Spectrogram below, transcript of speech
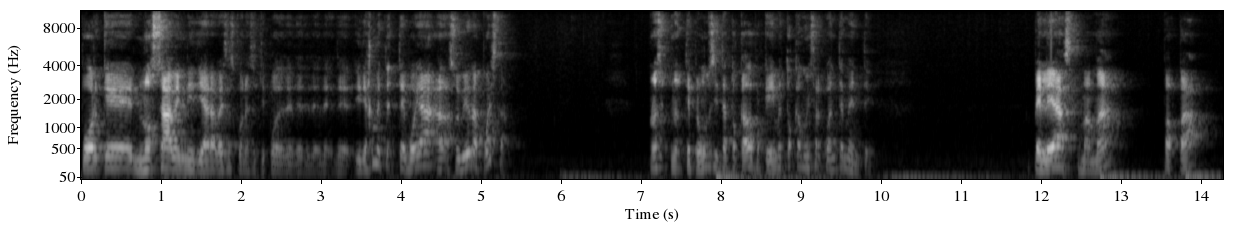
porque no saben lidiar a veces con ese tipo de... de- de- de- de- y déjame, te, te voy a, a subir la apuesta. No no, te pregunto si te ha tocado, porque a mí me toca muy frecuentemente peleas mamá, papá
